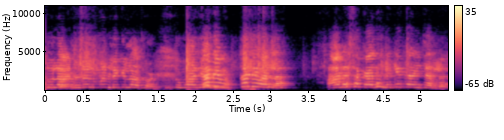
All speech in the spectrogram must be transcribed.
तुला आमचं? बद्दल म्हणलं की लाज वाटते? तू माझ्या कधी आधी कधी म्हणला? आम्ही सकाळ धरलं किती विचारलं?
